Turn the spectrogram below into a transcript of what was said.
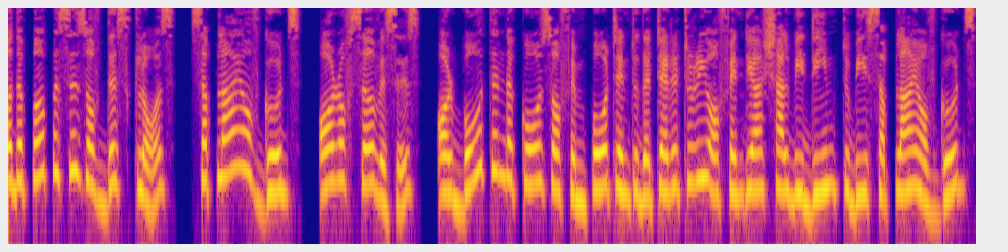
For the purposes of this clause, supply of goods or of services or both in the course of import into the territory of India shall be deemed to be supply of goods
